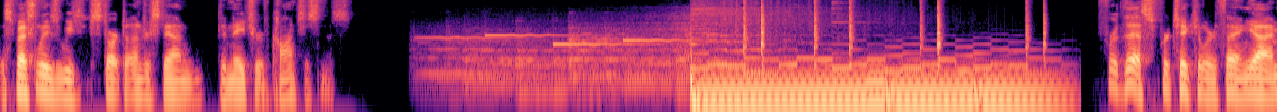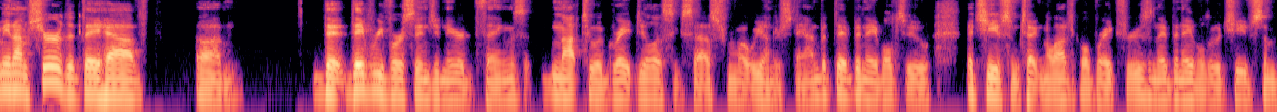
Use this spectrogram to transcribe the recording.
especially as we start to understand the nature of consciousness. For this particular thing, yeah, I mean, I'm sure that they have um, they, they've reverse engineered things not to a great deal of success from what we understand but they've been able to achieve some technological breakthroughs and they've been able to achieve some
